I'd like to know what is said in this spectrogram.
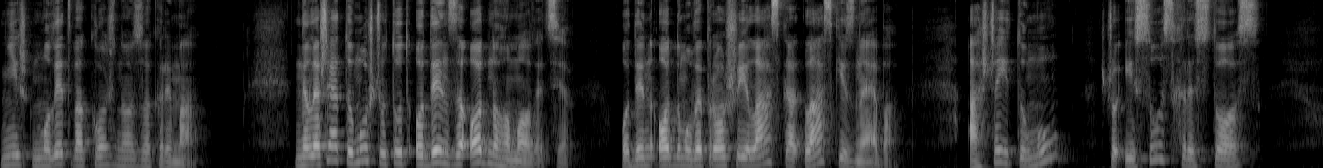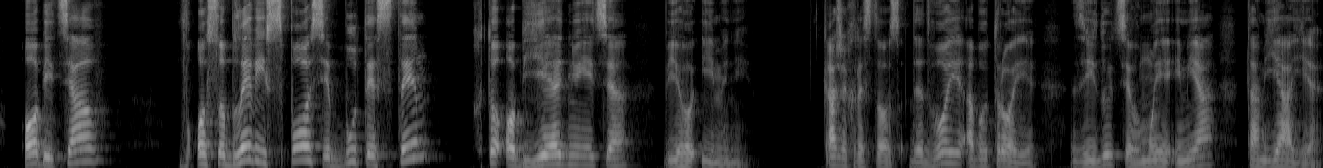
ніж молитва кожного зокрема. Не лише тому, що тут один за одного молиться, один одному випрошує ласка, ласки з неба, а ще й тому, що Ісус Христос обіцяв в особливий спосіб бути з тим, хто об'єднується в Його імені. Каже Христос, де двоє або троє зійдуться в моє ім'я, там я є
